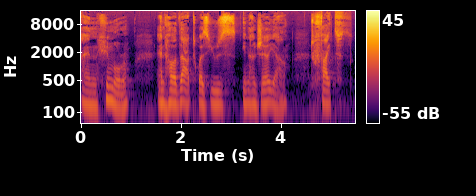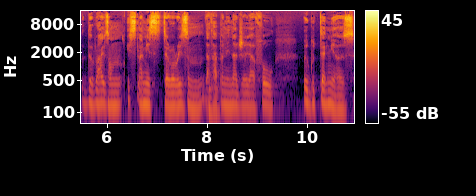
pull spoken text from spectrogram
and humor and how that was used in Algeria to fight the rise on Islamist terrorism that happened in Algeria for a good 10 years.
